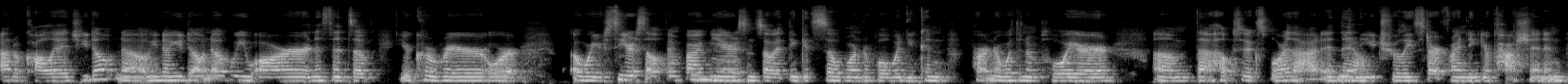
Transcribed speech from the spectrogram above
out of college, you don't know, you know, you don't know who you are in a sense of your career or, or where you see yourself in 5 Mhm. years. And so I think it's so wonderful when you can partner with an employer um, that helps you explore that. And then Yeah. you truly start finding your passion and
